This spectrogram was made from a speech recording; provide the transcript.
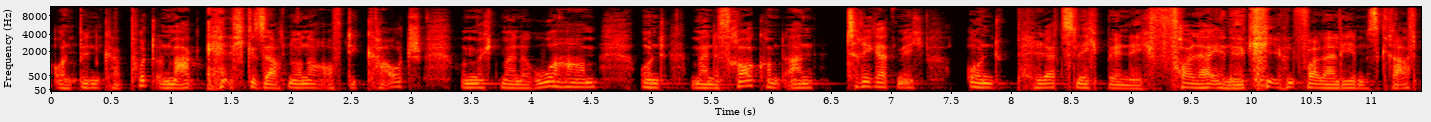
und bin kaputt und mag ehrlich gesagt nur noch auf die Couch und möchte meine Ruhe haben. Und meine Frau kommt an, triggert mich und plötzlich bin ich voller Energie und voller Lebenskraft.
